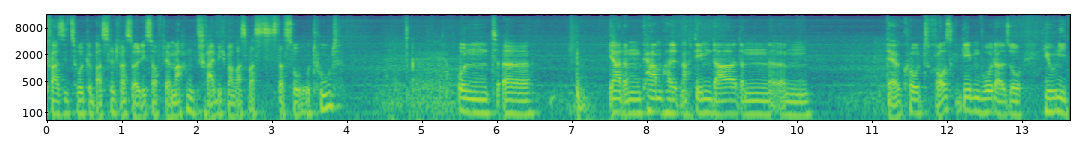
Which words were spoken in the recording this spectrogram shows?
quasi zurückgebastelt, was soll die Software machen, schreibe ich mal was, was das so tut. Und äh, ja, dann kam halt, nachdem da dann ähm, der Code rausgegeben wurde, also Juni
